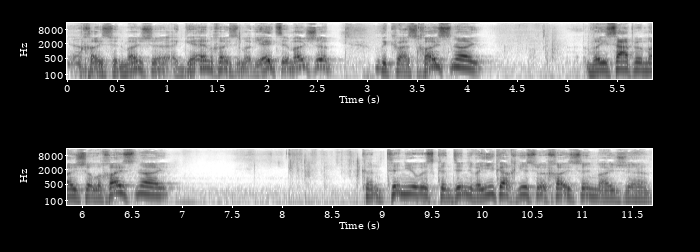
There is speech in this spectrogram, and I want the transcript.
Yeah, Chaysin Moshe. Again, Chaysin Moshe. Vayetze Moshe. Likras Chaysnai. Vayisaper Moshe L'chaysnai. Continuous, continuous. Vayikach Yisro Chaysin Moshe.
